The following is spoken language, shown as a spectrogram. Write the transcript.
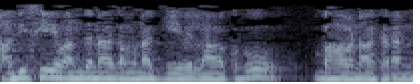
හදිසියේ වන්දනා ගමනක් ගිය වෙලාවක හෝ භාවනා කරන්න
